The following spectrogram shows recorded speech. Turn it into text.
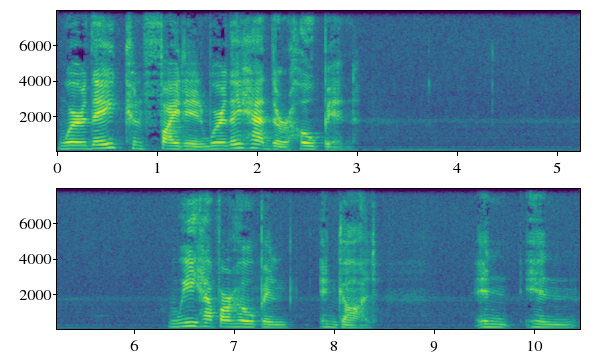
where they confided in, where they had their hope in. We have our hope in, in God in in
